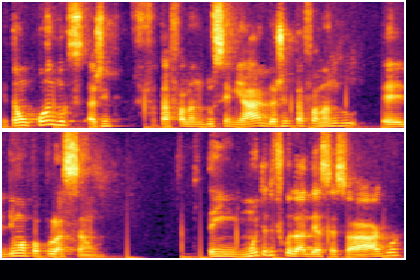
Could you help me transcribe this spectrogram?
Então, quando a gente está falando do semiárido, a gente está falando é, de uma população tem muita dificuldade de acesso à água,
